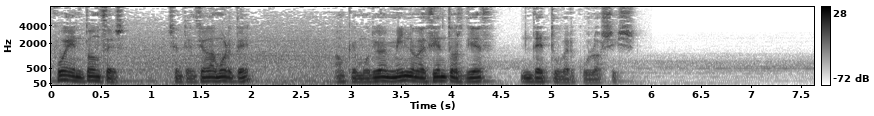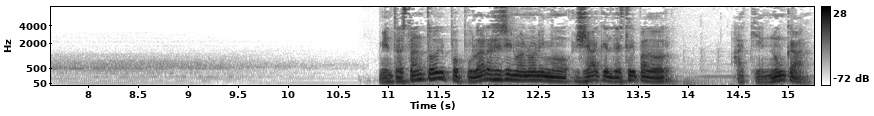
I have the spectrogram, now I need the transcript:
Fue entonces sentenciado a muerte, aunque murió en 1910 de tuberculosis. Mientras tanto, el popular asesino anónimo Jack el Destripador, a quien nunca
